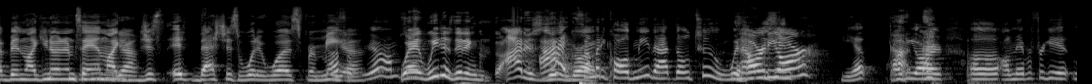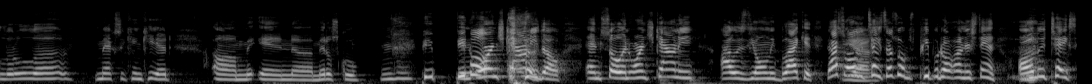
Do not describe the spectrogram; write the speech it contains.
I've been like, you know what I'm saying? Like, Yeah. just it. That's just what it was for me. Yeah. Yeah, I'm Wait, saying. we just didn't. I just I, didn't grow. somebody up. called me that though too. When The I was hardy in- are. Yep, hardy are. Uh, I'll never forget little uh, Mexican kid um, in uh, middle school. hmm Pe- in people Orange County though. And so in Orange County, I was the only black kid. That's all Yeah. it takes. That's what people don't understand. All it takes,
